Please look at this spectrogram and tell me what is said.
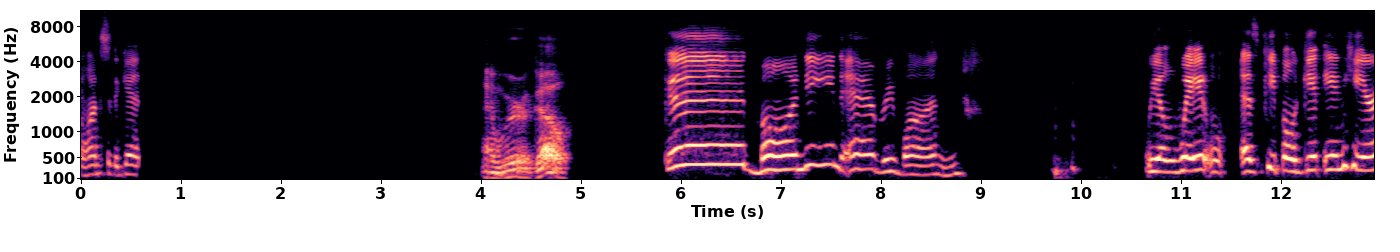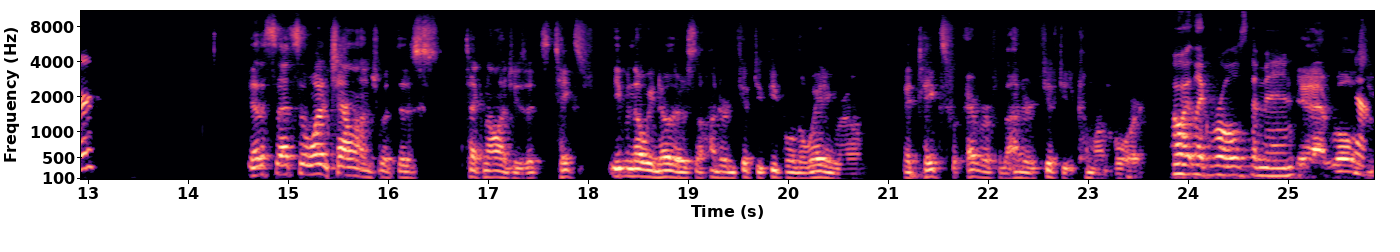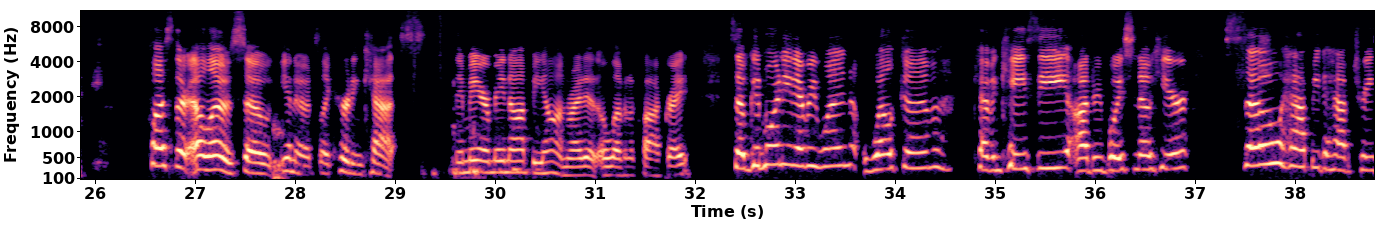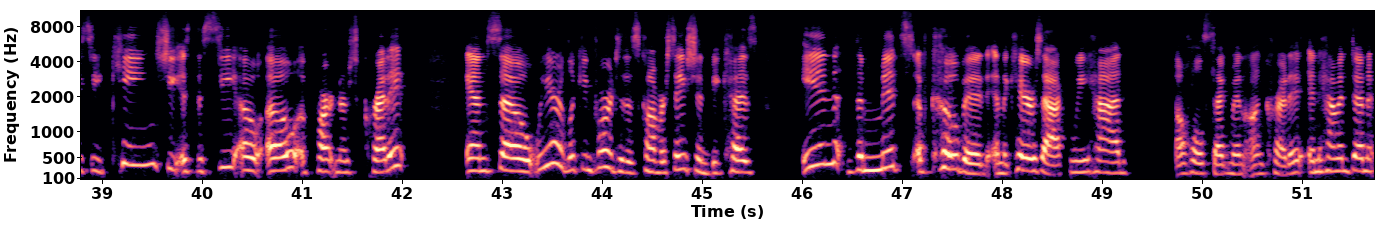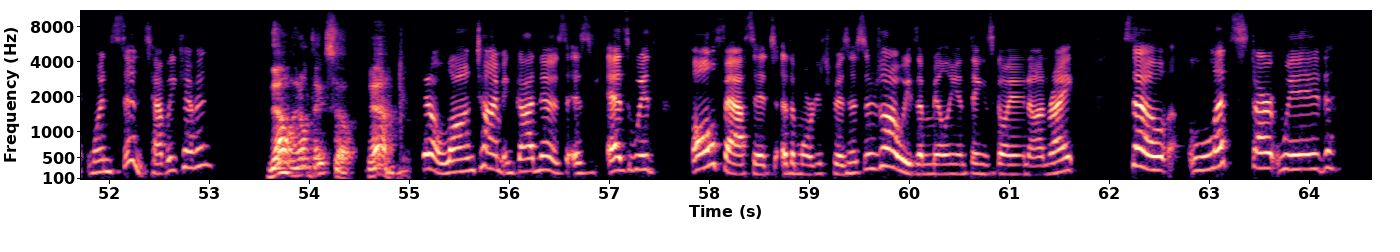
wants it again. And we're a go. Good morning, everyone. We'll wait as people get in here. Yeah, that's that's the one challenge with this technology is it takes even though we know there's 150 people in the waiting room, it takes forever for the 150 to come on board. Oh, it like rolls them in. Yeah, it rolls Yeah. them in. Plus, they're LOs, so you know it's like herding cats. They may or may not be on right at 11 o'clock, right? So, good morning, everyone. Welcome, Kevin Casey, Audrey Boyceno here. So happy to have Tracey King. She is the COO of Partners Credit. And so we are looking forward to this conversation because in the midst of COVID and the CARES Act, we had a whole segment on credit and haven't done it one since, have we, Kevin? No, I don't think so. Yeah. It's been a long time, and God knows, as as with all facets of the mortgage business, there's always a million things going on, right? So let's start with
